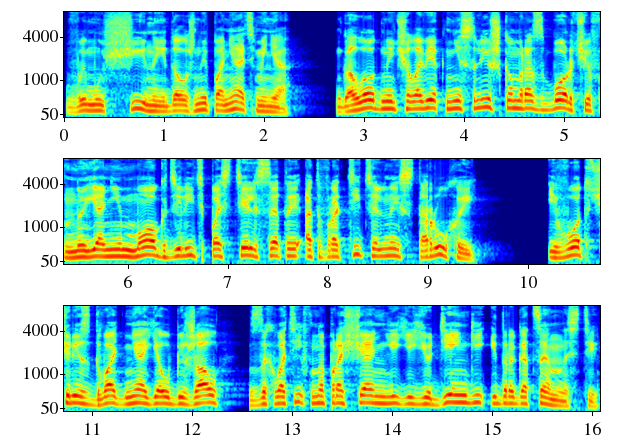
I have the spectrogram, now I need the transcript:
Вы мужчины и должны понять меня. Голодный человек не слишком разборчив, но я не мог делить постель с этой отвратительной старухой. И вот через два дня я убежал, захватив на прощание ее деньги и драгоценности.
